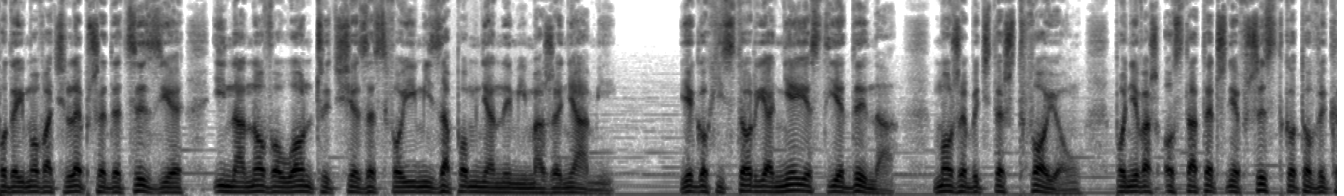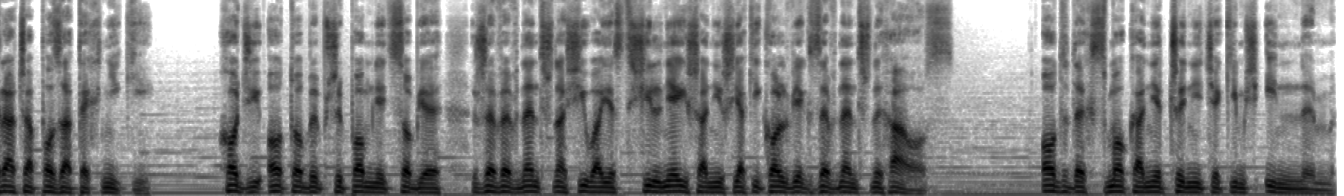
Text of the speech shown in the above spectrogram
podejmować lepsze decyzje i na nowo łączyć się ze swoimi zapomnianymi marzeniami. Jego historia nie jest jedyna, może być też Twoją, ponieważ ostatecznie wszystko to wykracza poza techniki. Chodzi o to, by przypomnieć sobie, że wewnętrzna siła jest silniejsza niż jakikolwiek zewnętrzny chaos. Oddech smoka nie czyni cię kimś innym.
